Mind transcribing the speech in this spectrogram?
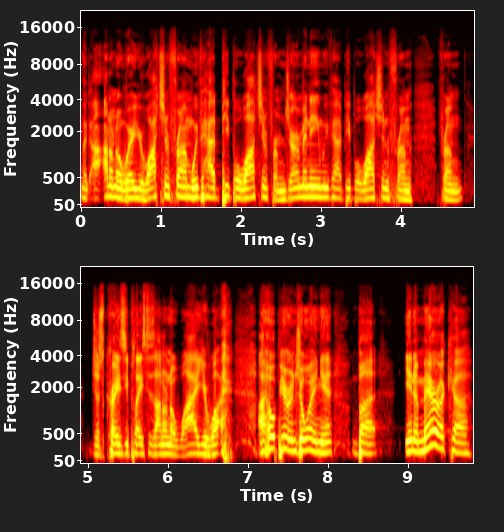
like I don't know where you're watching from. We've had people watching from Germany. We've had people watching from from just crazy places. I don't know why you're. Wa- I hope you're enjoying it. But in America,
